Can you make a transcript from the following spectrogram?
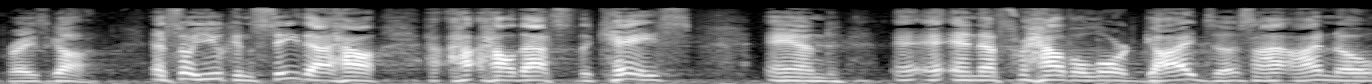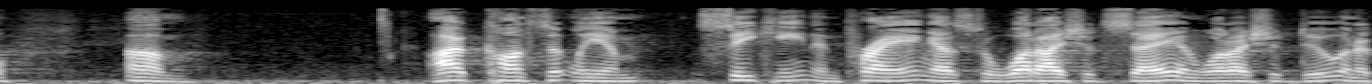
Praise God. And so you can see that how how that's the case, and and that's how the Lord guides us. I, I know um, I constantly am seeking and praying as to what I should say and what I should do in a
